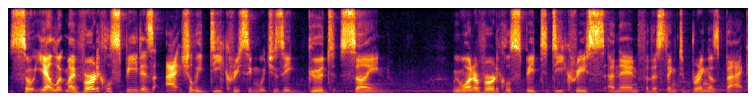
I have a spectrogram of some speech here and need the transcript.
So, yeah, look, my vertical speed is actually decreasing, which is a good sign. We want our vertical speed to decrease and then for this thing to bring us back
